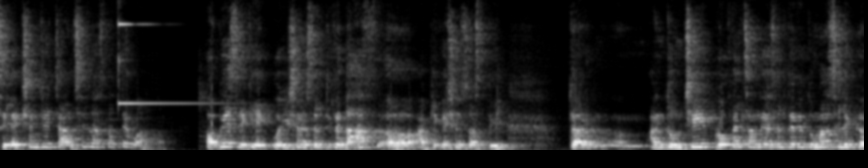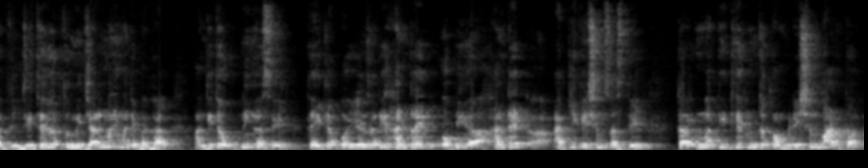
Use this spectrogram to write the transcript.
सिलेक्शनचे चान्सेस असतात ते वाढतात. ऑब्वियसली की एक पोझिशन असेल तिथे दहा ॲप्लिकेशन्स असतील. तर आणि तुमची प्रोफाईल चांगली असेल तर ते तुम्हाला सिलेक्ट करतील. जिथे जर तुम्ही जर्मनीमध्ये बघाल आणि तिथे ओपनिंग असेल तर एका पोझिशनसाठी हंड्रेड ओपनिंग हंड्रेड ॲप्लिकेशन्स असतील. तर मग तिथे तुमचं कॉम्पिटिशन वाढतं.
